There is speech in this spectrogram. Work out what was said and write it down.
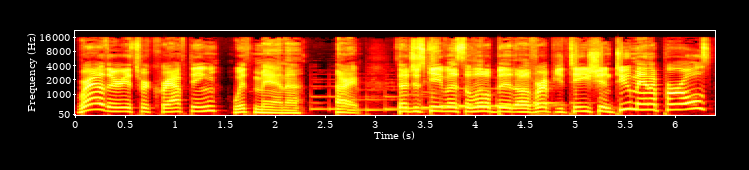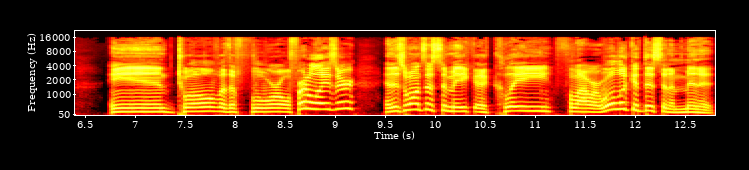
Rather, it's for crafting with mana. All right, so that just gave us a little bit of reputation. Two mana pearls and 12 of the floral fertilizer. And this wants us to make a clay flower. We'll look at this in a minute.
